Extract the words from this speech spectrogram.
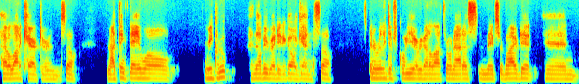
have a lot of character, and so you know, I think they will regroup and they'll be ready to go again. So it's been a really difficult year. We've had a lot thrown at us, and they've survived it in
